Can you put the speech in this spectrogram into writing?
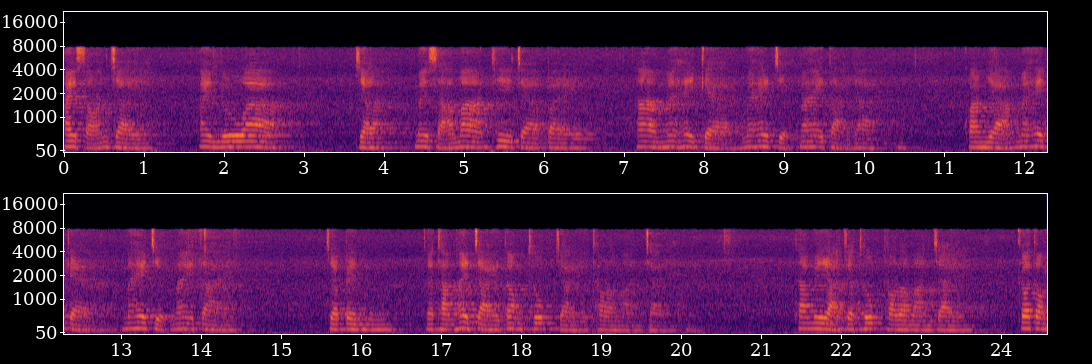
ให้สอนใจ ให้รู้ว่าจะไม่สามารถที่จะไปห้ามไม่ให้แก่ ไม่ให้เจ็บไม่ให้ตายได้ ความอยากไม่ให้แก่ ไม่ให้เจ็บไม่ให้ตาย จะเป็นจะทำให้ใจต้องทุกข์ใจทรมานใจ ถ้าไม่อยากจะทุกข์ทรมานใจ ก็ต้อง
